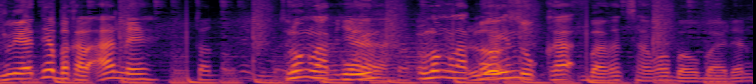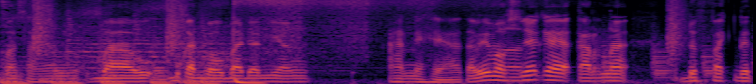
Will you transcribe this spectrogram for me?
ngelihatnya bakal aneh. Contohnya gimana? lo ngelakuin, lo Lo ngelakuin suka banget sama bau badan pasangan lo. Bau bukan bau badan yang aneh ya, tapi maksudnya kayak karena the fact that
